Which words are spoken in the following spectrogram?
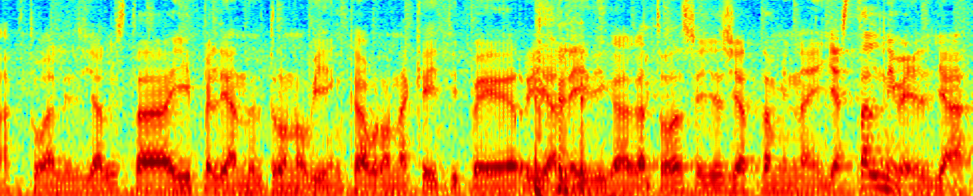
actuales. Ya le está ahí peleando el trono bien cabrón a Katy Perry, a Lady Gaga. Todas ellas ya también ahí. Ya está al nivel, ya,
